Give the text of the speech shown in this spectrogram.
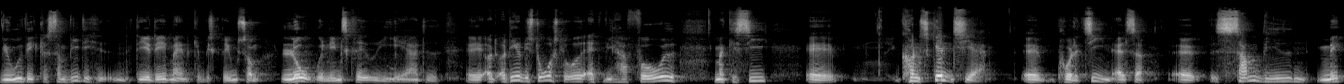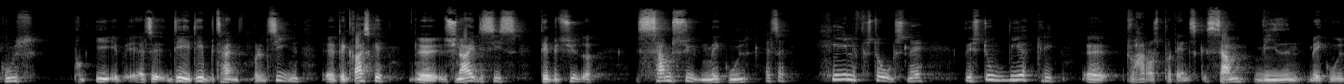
vi udvikler samvittigheden. Det er det, man kan beskrive som loven indskrevet i hjertet. Øh, og, og det er jo det store slået, at vi har fået, man kan sige, øh, conscientia øh, på latin, altså øh, samviden med Gud. På, i, altså det, det er betegnet på latin. Øh, den græske øh, det betyder samsyn med Gud. Altså hele forståelsen af, hvis du virkelig, øh, du har det også på dansk, samviden med Gud.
